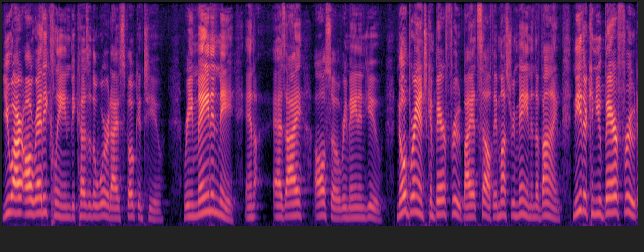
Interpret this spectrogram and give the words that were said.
You are already clean because of the word I have spoken to you. Remain in me, and as I also remain in you. No branch can bear fruit by itself, it must remain in the vine. Neither can you bear fruit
